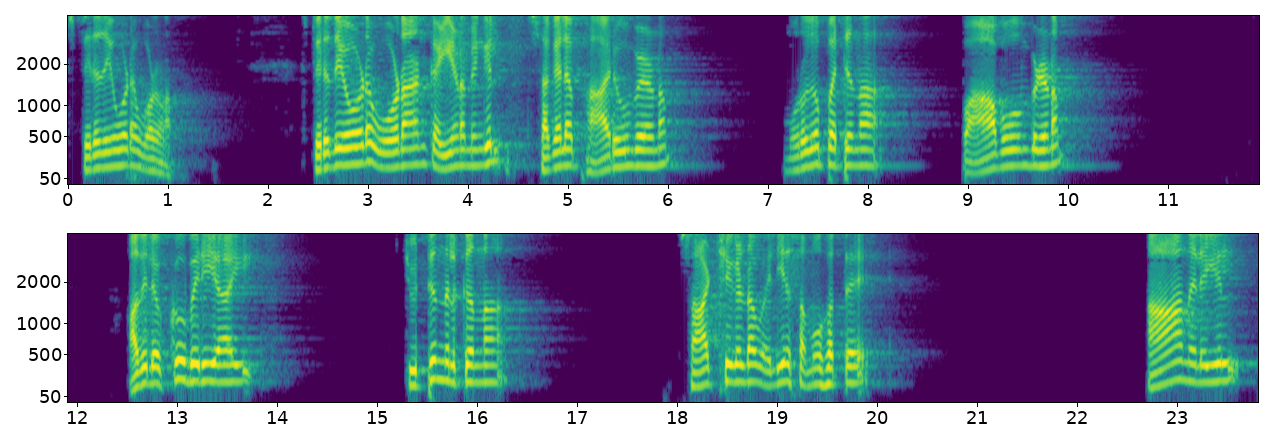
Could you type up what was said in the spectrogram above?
സ്ഥിരതയോടെ ഓടണം. സ്ഥിരതയോടെ ഓടാൻ കഴിയണമെങ്കിൽ സകല ഭാരവും വേണം. മുറുകെ പറ്റുന്ന പാപവും വിടണം അതിലൊക്കെ ഉപരിയായി ചുറ്റും നിൽക്കുന്ന സാക്ഷികളുടെ വലിയ സമൂഹത്തെ ആ നിലയിൽ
